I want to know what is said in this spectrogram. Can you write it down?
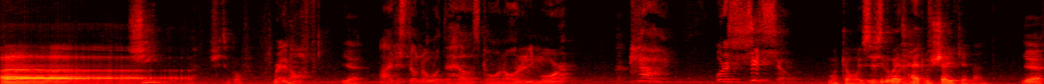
Uh, She she took off. ran off. Yeah. I just don't know what the hell is going on anymore. God, what a shit show! Oh my god, This you see isn't the way his head was shaking then? Yeah.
